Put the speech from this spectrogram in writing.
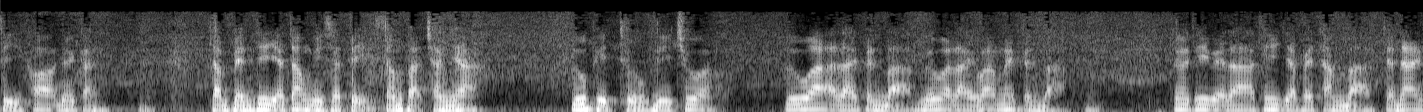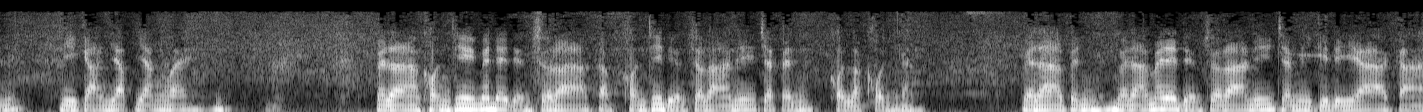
สี่ข้อด้วยกันจำเป็นที่จะต้องมีสติสัมปชัญญะรู้ผิดถูกดีชั่ว รู้ว่าอะไรเป็นบาป รู้อะไรว่าไม่เป็นบาป เพื่อที่เวลาที่จะไปทำบาปจะได้ มีการยับยั้งไว้ เวลาคนที่ไม่ได้ดื่มสุรากับคนที่ดื่มสุรานี่จะเป็นคนละคนกัน เวลาเป็นเวลาไม่ได้ดื่มสุรานี้จะมีกิริยาอาการ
